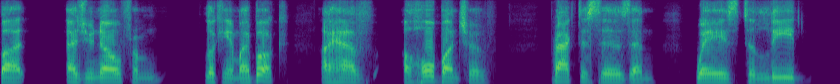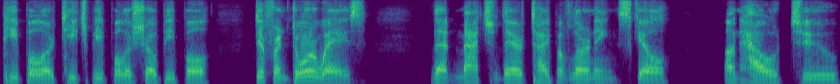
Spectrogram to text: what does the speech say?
But as you know from looking at my book, I have a whole bunch of practices and ways to lead people or teach people or show people different doorways that match their type of learning skill on how to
